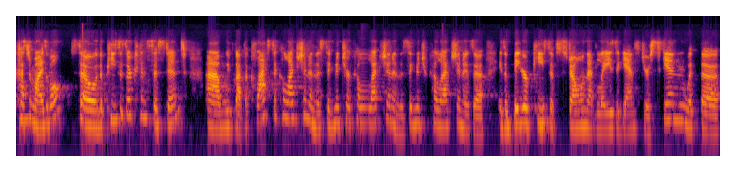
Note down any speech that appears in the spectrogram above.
customizable. So the pieces are consistent. Um, we've got the classic collection and the signature collection, and the signature collection is a is a bigger piece of stone that lays against your skin with the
